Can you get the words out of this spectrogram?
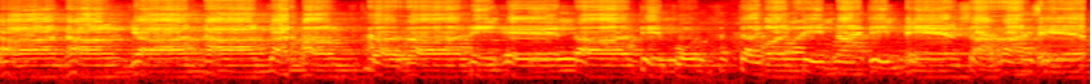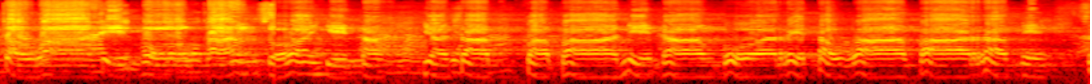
ธานังญาณังกันมังกรานิเอตาติปุตตะตินาติเมสารเตตวา โมขังสวยหิตายาสัพปะปานิดังบัวเรตวาปารมิสเส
